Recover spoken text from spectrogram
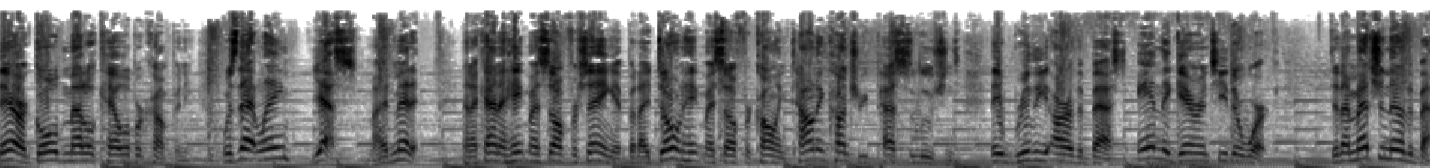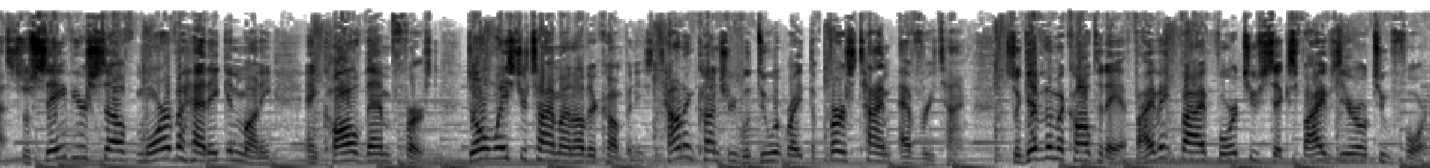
They are a gold medal caliber company. Was that lame? Yes, I admit it. And I kind of hate myself for saying it, but I don't hate myself for calling Town and Country Pest Solutions. They really are the best, and they guarantee their work. Did I mention they're the best? So save yourself more of a headache and money and call them first. Don't waste your time on other companies. Town and Country will do it right the first time, every time. So give them a call today at 585 426 5024.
